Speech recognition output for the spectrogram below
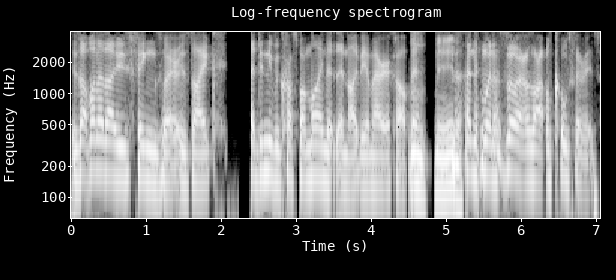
It's like one of those things where it was like it didn't even cross my mind that there might be a Mario Kart bit, Mm, me neither. and then when I saw it, I was like, of course there is.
